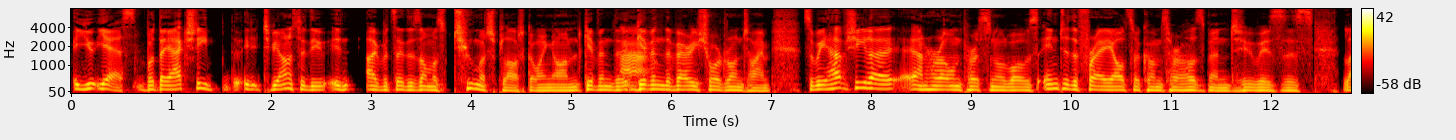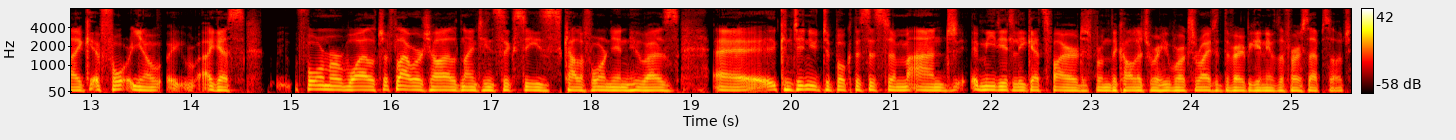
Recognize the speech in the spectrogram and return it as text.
the you, yes, but they actually, to be honest with you, in, I would say there's almost too much plot going on given the Ah. given the very short runtime. So we have Sheila and her own personal woes. Into the fray also comes her husband, who is this like for you know, I guess former wild flower child 1960s Californian who has uh, continued to book the system and immediately gets fired from the college where he works right at the very beginning of the first episode.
